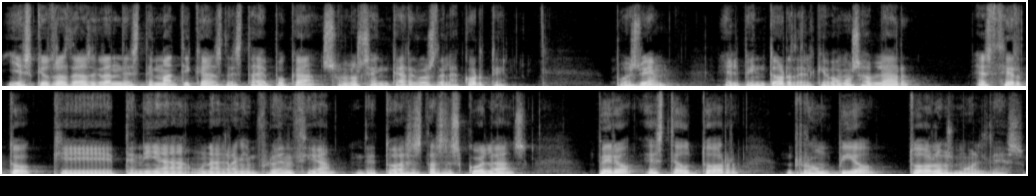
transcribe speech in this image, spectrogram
Y es que otras de las grandes temáticas de esta época son los encargos de la corte. Pues bien, el pintor del que vamos a hablar es cierto que tenía una gran influencia de todas estas escuelas, pero este autor rompió todos los moldes.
